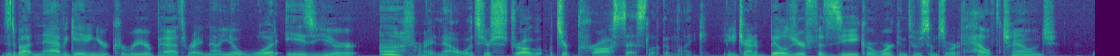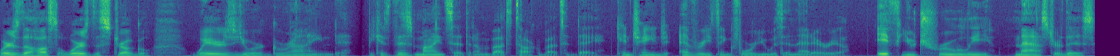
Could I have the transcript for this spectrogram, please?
Is it about navigating your career path right now? You know, what is your uh, right now? What's your struggle? What's your process looking like? Are you trying to build your physique or working through some sort of health challenge? Where's the hustle? Where's the struggle? Where's your grind? Because this mindset that I'm about to talk about today can change everything for you within that area. If you truly master this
